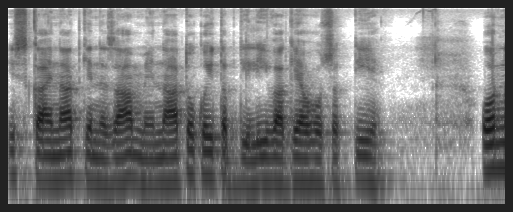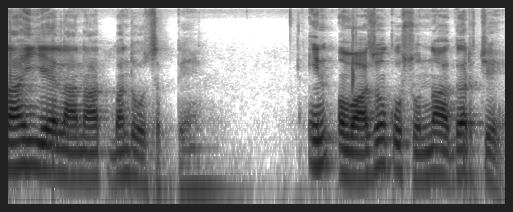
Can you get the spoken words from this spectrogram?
اس کائنات کے نظام میں نہ تو کوئی تبدیلی واقع ہو سکتی ہے اور نہ ہی یہ اعلانات بند ہو سکتے ہیں۔ ان آوازوں کو سننا اگرچہ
